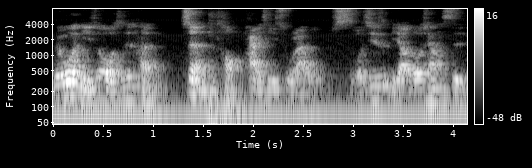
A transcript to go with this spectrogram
如果你说我是很正统派系出来，我不是，我其实比较多像是，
